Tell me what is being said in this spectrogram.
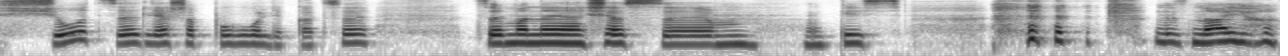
Що це для шапоголіка? Це, це в мене зараз ем, якийсь, не знаю,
